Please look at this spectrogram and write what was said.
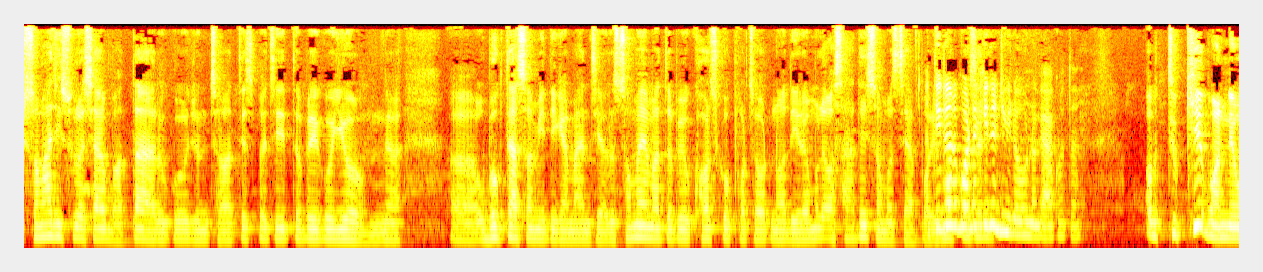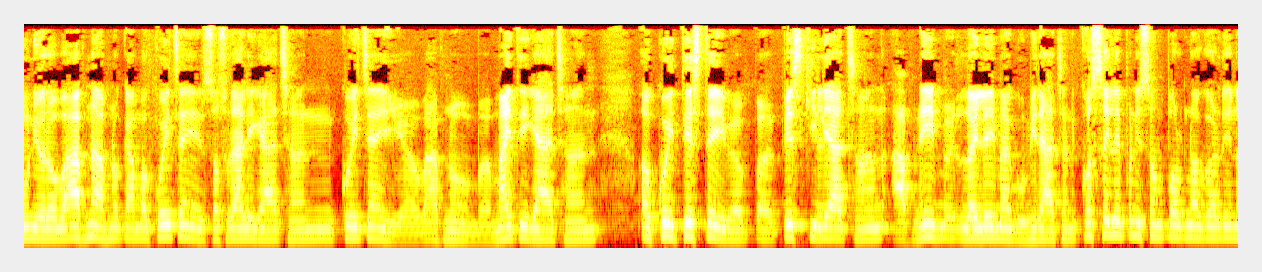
सामाजिक सुरक्षा भत्ताहरूको जुन छ त्यसपछि तपाईँको यो उपभोक्ता समितिका मान्छेहरू समयमा तपाईँको खर्चको फर्चौट नदिएर मलाई असाध्यै समस्या पर्यो। म तिनीहरूबाट किन ढिलो हुन गएको त? अब त्यो के भन्ने उनीहरू? अब आफ्नो आफ्नो काममा कोही चाहिँ ससुराली गएका छन् कोही चाहिँ अब आफ्नो माइती गएका छन् अब कोही त्यस्तै अब पेस्की ल्याएका छन् आफ्नै लैलैमा घुमिरहेछन् कसैले पनि सम्पर्क नगरिदिन।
